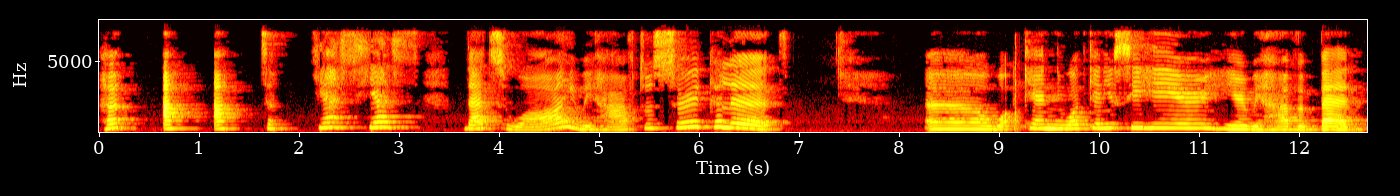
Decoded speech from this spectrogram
Hat. Yes, yes. That's why we have to circle it. What can what can you see here? Here we have a bed.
